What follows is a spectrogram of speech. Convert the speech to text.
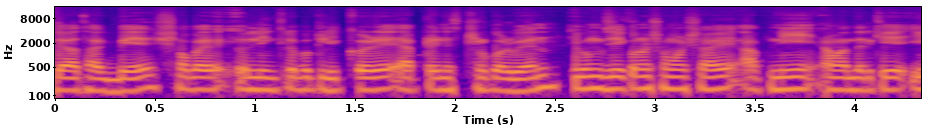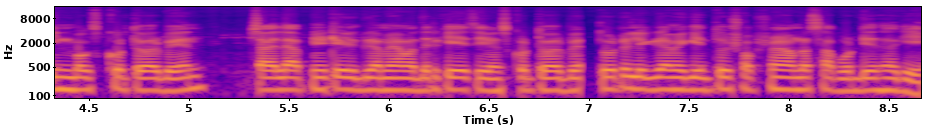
দেওয়া থাকবে। সবাই ওই লিঙ্কের উপর ক্লিক করে অ্যাপটা ইনস্টল করবেন এবং যে কোনো সমস্যায় আপনি আমাদেরকে ইনবক্স করতে পারবেন। চাইলে আপনি টেলিগ্রামে আমাদেরকে এস করতে পারবেন। তো টেলিগ্রামে কিন্তু সবসময় আমরা সাপোর্ট দিয়ে থাকি।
